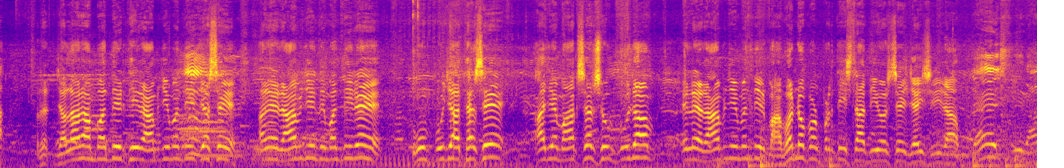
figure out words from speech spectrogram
જલારામ મંદિરથી રામજી મંદિર જશે અને રામજી મંદિરે કુંભ પૂજા થશે. આજે માક્ષર શુભ પૂજામ એટલે રામજી મંદિર ભાભરનો પણ પ્રતિષ્ઠા દિવસ છે. જય શ્રી રામ. જય શ્રી રામ.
